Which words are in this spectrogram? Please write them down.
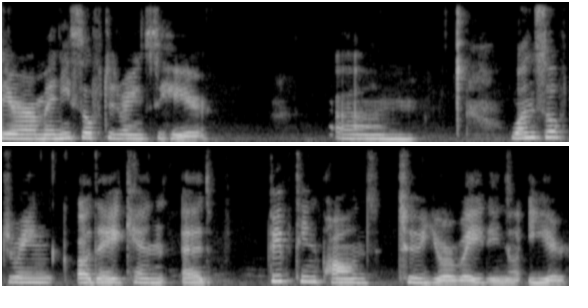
There are many soft drinks here. Um, one soft drink a day can add 15 pounds to your weight in a year.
